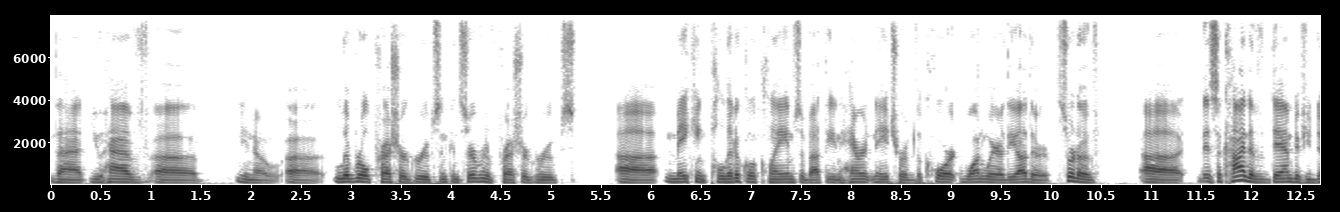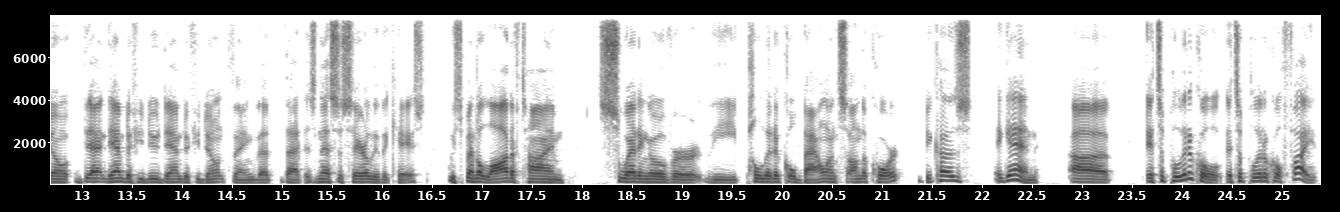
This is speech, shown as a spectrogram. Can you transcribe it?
that you have uh, you know uh, liberal pressure groups and conservative pressure groups uh, making political claims about the inherent nature of the court, one way or the other, sort of uh, is a kind of damned if you don't, damned if you do, damned if you don't thing that that is necessarily the case. We spend a lot of time sweating over the political balance on the court because, again, uh, it's a political it's a political fight.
